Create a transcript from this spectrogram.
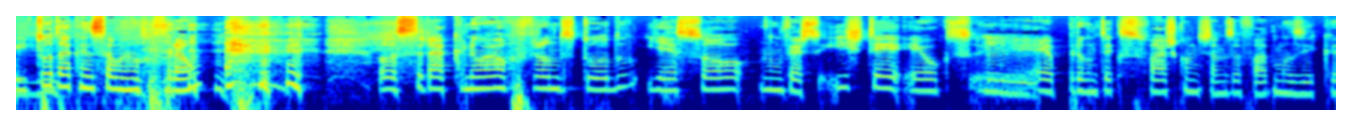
E toda a canção é um refrão? Ou será que não é um refrão de todo e é só um verso? Isto é, é, o que se- é a pergunta que se faz quando estamos a falar de música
